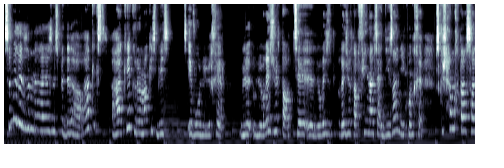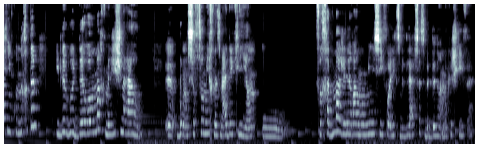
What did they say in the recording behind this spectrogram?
تسمى لازم لازم تبدلها هكاك هكاك روماركيت بلي تيفولوي خير le résultat le résultat final تاع ال design يكون خير. parce que شحال من خطره صارت لي نكون نخدم؟ يبداو يقول des remarques ما نجيش معاهم. bon surtout ملي خدمت مع des clients و في الخدمة généralement مين يسيفو عليك تبدل عفسه تبدلها ما كاش كيفاه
